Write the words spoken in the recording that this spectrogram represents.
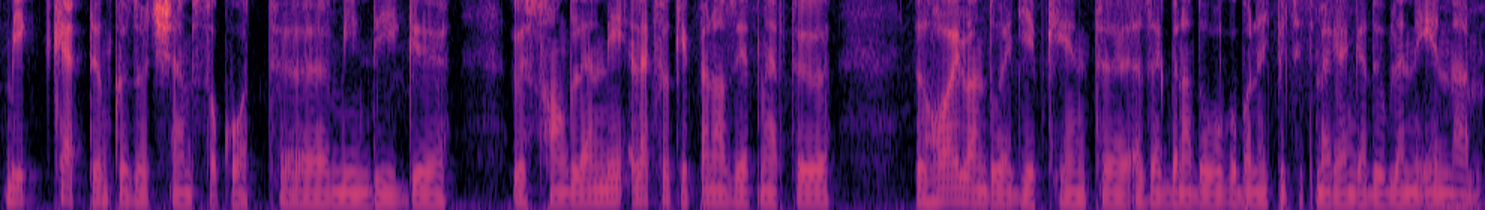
még kettőnk között sem szokott eh, mindig eh, összhang lenni. Legfőképpen azért, mert ő, ő hajlandó egyébként ezekben a dolgokban egy picit megengedőbb lenni, én nem.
